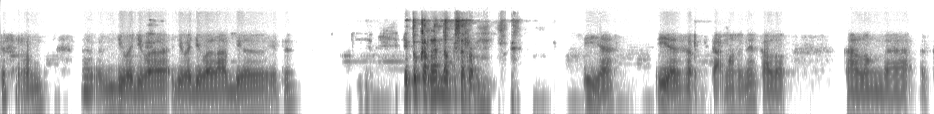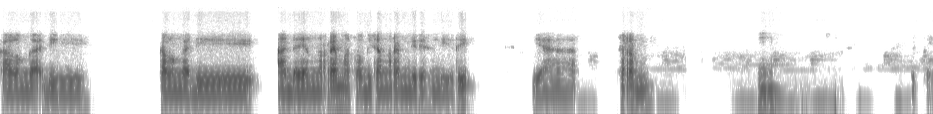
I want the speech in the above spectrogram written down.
itu serem jiwa-jiwa jiwa-jiwa labil itu Itu keren tapi serem. iya iya ser- kak maksudnya kalau kalau nggak kalau nggak di kalau nggak di ada yang ngerem atau bisa ngerem diri sendiri ya serem Mm. gitu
